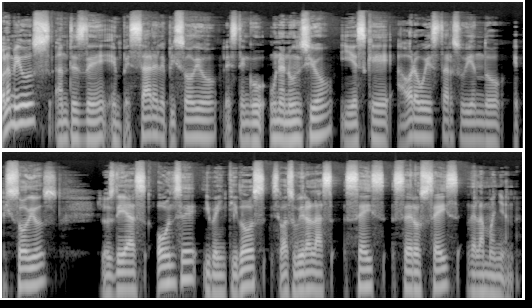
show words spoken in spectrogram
Hola amigos, antes de empezar el episodio les tengo un anuncio y es que ahora voy a estar subiendo episodios los días 11 y 22, se va a subir a las 6.06 de la mañana.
